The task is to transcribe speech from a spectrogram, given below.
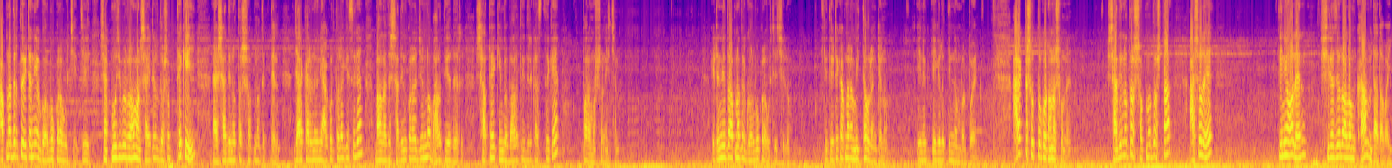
আপনাদের তো এটা নিয়ে গর্ব করা উচিত যে শেখ মুজিবুর রহমান ষাটের দশক থেকেই স্বাধীনতার স্বপ্ন দেখতেন। যার কারণে উনি আগরতলা গেছিলেন বাংলাদেশ স্বাধীন করার জন্য ভারতীয়দের সাথে কিংবা ভারতীয়দের কাছ থেকে পরামর্শ নিচ্ছেন। এটা নিয়ে তো আপনাদের গর্ব করা উচিত ছিল। কিন্তু এটাকে আপনারা মিথ্যা বলেন কেন? নে- তিন নম্বর পয়েন্ট আরেকটা সত্য ঘটনা শোনেন স্বাধীনতার স্বপ্নদ্রষ্টা। আসলে তিনি হলেন সিরাজুল আলম খান দাদাবাই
